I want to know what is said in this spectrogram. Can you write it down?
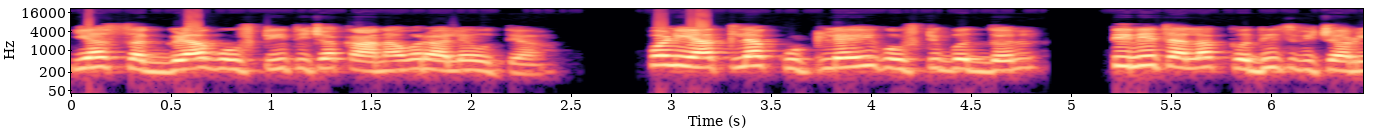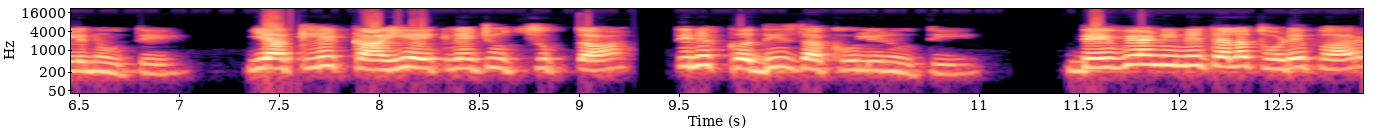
या सगळ्या गोष्टी तिच्या कानावर आल्या होत्या. पण यातल्या कुठल्याही गोष्टीबद्दल तिने त्याला कधीच विचारले नव्हते. यातले काही ऐकण्याची उत्सुकता तिने कधीच दाखवली नव्हती. देवयानीने त्याला थोडेफार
